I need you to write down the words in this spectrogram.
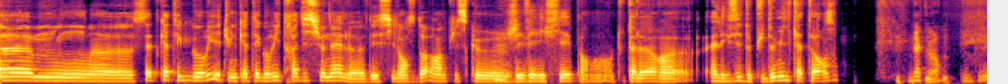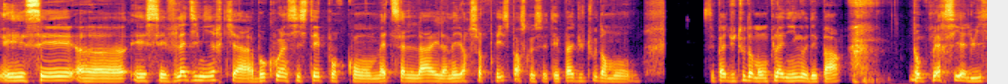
Euh, euh, cette catégorie est une catégorie traditionnelle euh, des silences d'or, hein, puisque j'ai vérifié pendant, tout à l'heure, euh, elle existe depuis 2014. D'accord. Et c'est euh, et c'est Vladimir qui a beaucoup insisté pour qu'on mette celle-là et la meilleure surprise parce que c'était pas du tout dans mon pas du tout dans mon planning au départ. Donc merci à lui.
